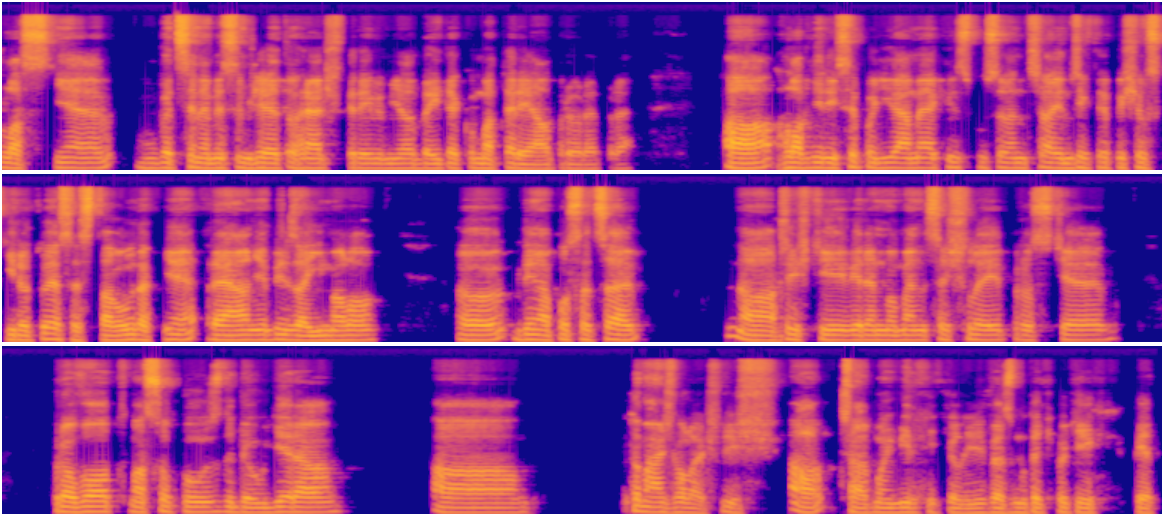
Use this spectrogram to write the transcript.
vlastně vůbec si nemyslím, že je to hráč, který by měl být jako materiál pro repre. A hlavně, když se podíváme, jakým způsobem třeba Jindřich Trpišovský dotuje sestavou, tak mě reálně by zajímalo, eh, kdy naposled se na hřišti v jeden moment sešli prostě provod, masopust, douděra a Tomáš Holeš, když, a třeba můj mír chytil, když vezmu teď těch pět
